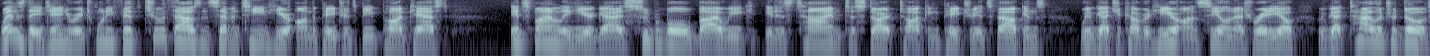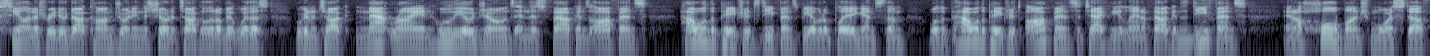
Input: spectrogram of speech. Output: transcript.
Wednesday, January 25th, 2017, here on the Patriots Beat podcast. It's finally here, guys. Super Bowl bye week. It is time to start talking Patriots Falcons. We've got you covered here on CLNS Radio. We've got Tyler Trudeau of CLNSradio.com joining the show to talk a little bit with us. We're going to talk Matt Ryan, Julio Jones, and this Falcons offense. How will the Patriots defense be able to play against them? Will the, how will the Patriots offense attack the Atlanta Falcons defense? And a whole bunch more stuff.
